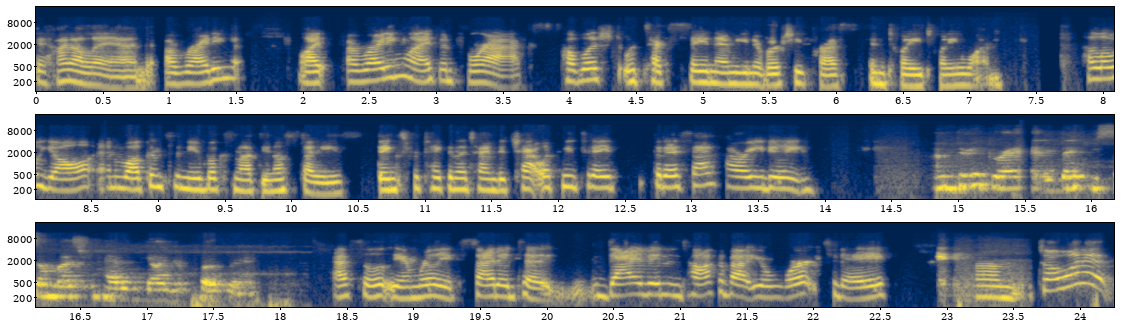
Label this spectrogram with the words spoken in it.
Tejana Land, a writing, a writing life in four acts, published with Texas A&M University Press in 2021. Hello, y'all, and welcome to New Books in Latino Studies. Thanks for taking the time to chat with me today, Teresa. How are you doing? I'm doing great, and thank you so much for having me on your program. Absolutely. I'm really excited to dive in and talk about your work today. Um, so I want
